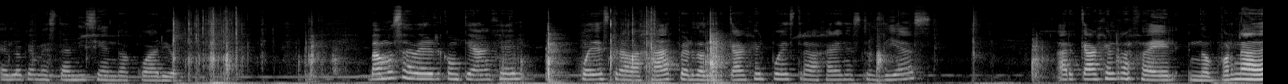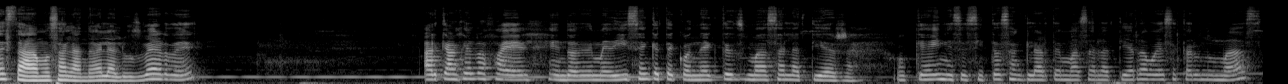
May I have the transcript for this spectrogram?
es lo que me están diciendo Acuario. Vamos a ver con qué ángel puedes trabajar, perdón, arcángel puedes trabajar en estos días. Arcángel Rafael, no por nada estábamos hablando de la luz verde. Arcángel Rafael, en donde me dicen que te conectes más a la tierra, ¿ok? Necesitas anclarte más a la tierra, voy a sacar uno más.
